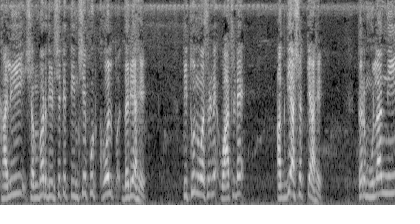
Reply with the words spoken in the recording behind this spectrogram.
खाली शंभर दीडशे ते तीनशे फूट खोल दरी आहे. तिथून वसणे वाचणे अगदी अशक्य आहे. तर मुलांनी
